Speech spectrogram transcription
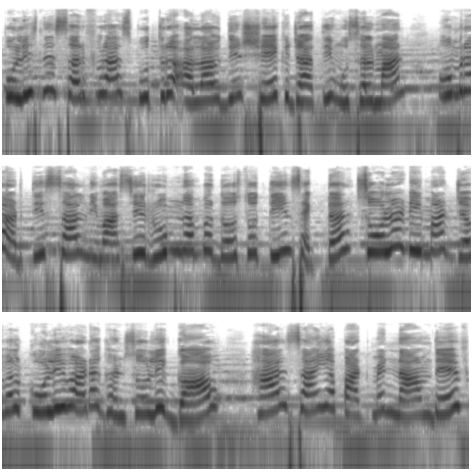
पुलिस ने सरफराज पुत्र अलाउद्दीन शेख जाति मुसलमान, उम्र 38 साल, निवासी room number 203 sector 16 D Mart जबल कोलीवाड़ा, घनसोली गाँव, हाल साई अपार्टमेंट नामदेव,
